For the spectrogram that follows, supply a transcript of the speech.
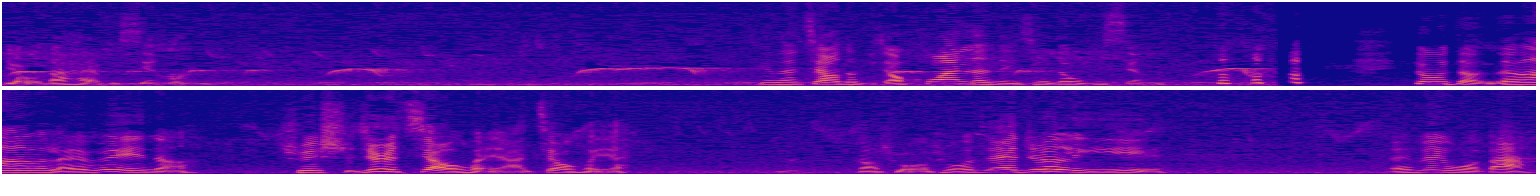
有的还不行，听它叫的比较欢的那些都不行，都等着妈妈来喂呢，所以使劲叫唤呀，叫唤呀，告诉我说我在这里，来喂我吧。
